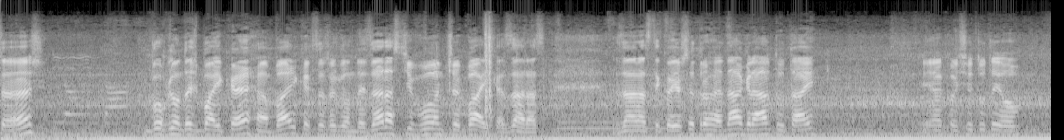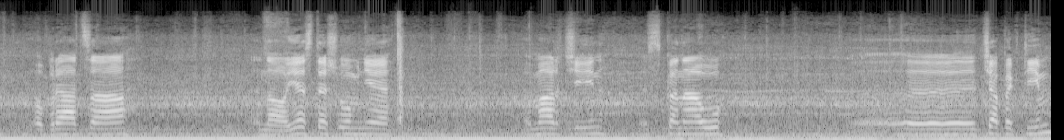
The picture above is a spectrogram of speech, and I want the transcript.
chcesz? Bo oglądać bajkę? A bajkę chcesz oglądać? Zaraz ci włączę bajkę, zaraz. Zaraz, tylko jeszcze trochę nagram tutaj. Jak on się tutaj obraca. No, jest też u mnie Marcin z kanału e, Ciapek Team.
